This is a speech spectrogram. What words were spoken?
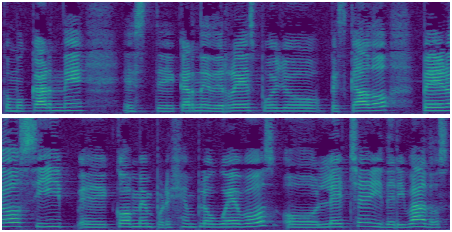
como carne, este, carne de res, pollo, pescado, pero sí eh, comen, por ejemplo, huevos o leche y derivados.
